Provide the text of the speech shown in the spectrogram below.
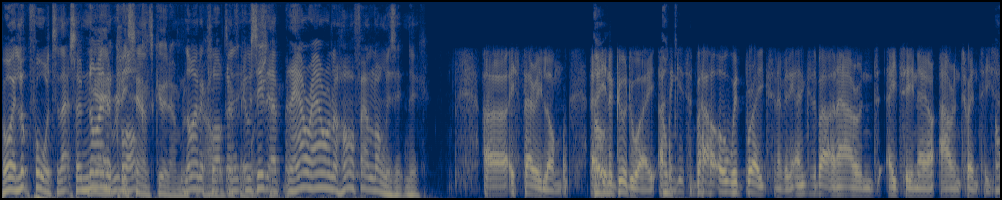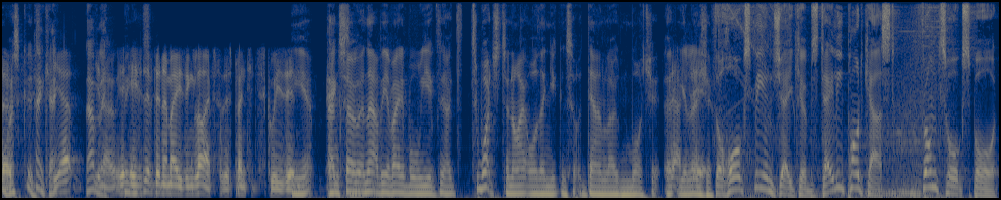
Oh, I look forward to that. So nine it o'clock. really sounds good. I'm- 9 I'll o'clock. And definitely it was watch it an hour, hour and a half? How long is it, Nick? Uh, it's very long, uh, in a good way. I think it's about, oh, with breaks and everything. I think it's about an hour and eighteen, hour, hour and twenty. So, Oh, that's good. Okay. Yeah, Lovely. You know, he- he's lived an amazing life, so there's plenty to squeeze in. Yeah, and so and that'll be available you know, to watch tonight, or then you can sort of download and watch it at That's your it. leisure. The Hawksbee and Jacobs Daily Podcast from Talksport.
